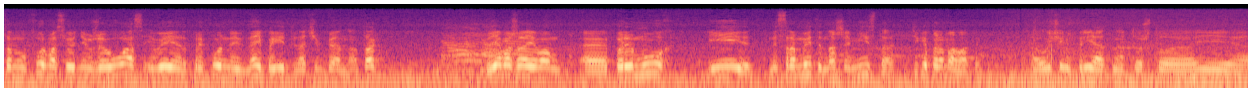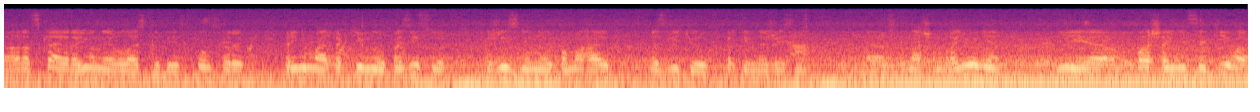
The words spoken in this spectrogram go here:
Тому форма сьогодні вже у вас, і ви прикольний в неї поїдете на чемпіонат, так? То Я бажаю вам е, перемог і не срамити наше місто, тільки перемагати. Очень приятно то, что и городская, и районные власти, и спонсоры принимают активную позицию жизненную, помогают развитию спортивной жизни э, в нашем районе. И э, ваша инициатива,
